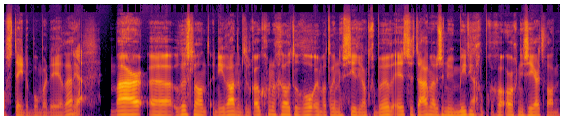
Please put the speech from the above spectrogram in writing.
steden bombarderen. Ja. Maar eh, Rusland en Iran hebben natuurlijk ook gewoon een grote rol in wat er in Syrië aan het gebeuren is. Dus daarom hebben ze nu een meeting Ja. georganiseerd van...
